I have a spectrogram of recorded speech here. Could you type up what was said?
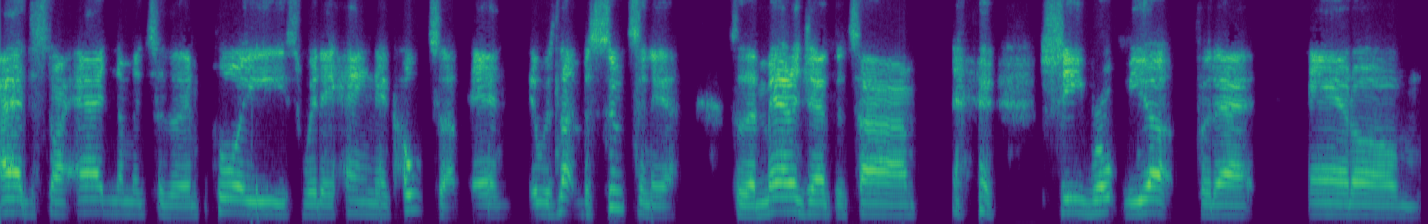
I had to start adding them into the employees where they hang their coats up, and it was nothing but suits in there. So the manager at the time, she wrote me up for that, and um,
